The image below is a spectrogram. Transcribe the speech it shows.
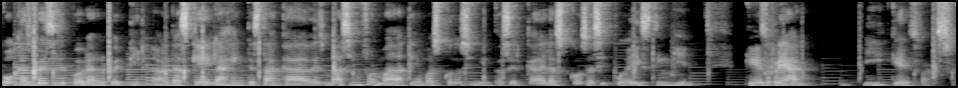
pocas veces se podrá repetir. La verdad es que la gente está cada vez más informada, tiene más conocimiento acerca de las cosas y puede distinguir qué es real y qué es falso.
